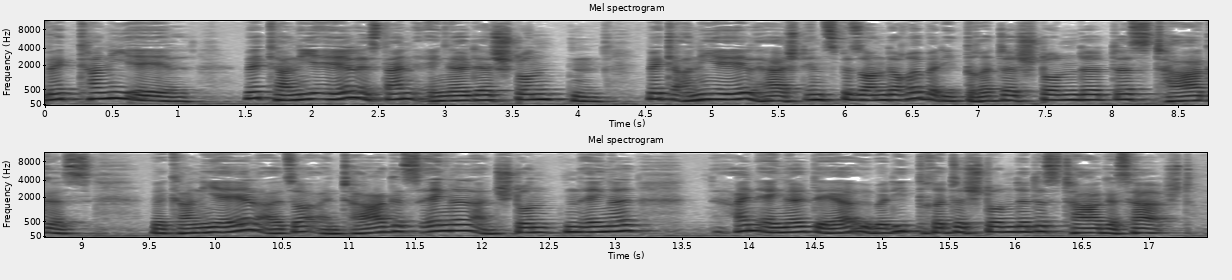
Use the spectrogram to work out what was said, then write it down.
Vekaniel. Vekaniel ist ein Engel der Stunden. Vekaniel herrscht insbesondere über die dritte Stunde des Tages. Vekaniel, also ein Tagesengel, ein Stundenengel, ein Engel, der über die dritte Stunde des Tages herrscht.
